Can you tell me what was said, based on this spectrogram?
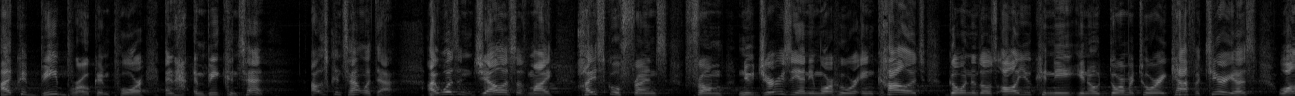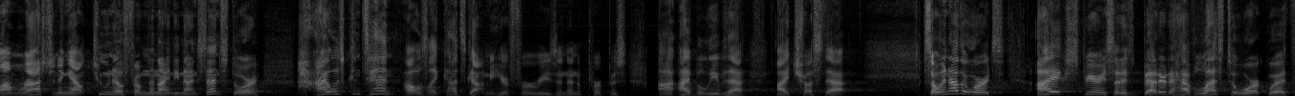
I could be broke and poor and, and be content. I was content with that. I wasn't jealous of my high school friends from New Jersey anymore who were in college going to those all you can eat, you know, dormitory cafeterias while I'm rationing out tuna from the 99 cent store. I was content. I was like, God's got me here for a reason and a purpose. I, I believe that. I trust that. So, in other words, I experienced that it's better to have less to work with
